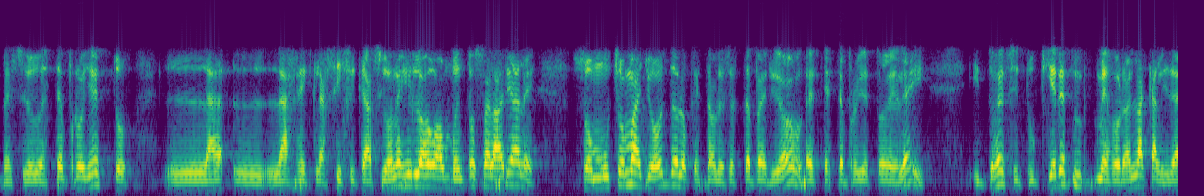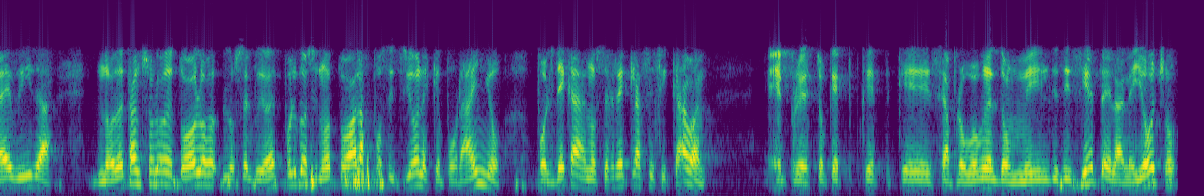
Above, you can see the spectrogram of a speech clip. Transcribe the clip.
versus este proyecto, la- las reclasificaciones y los aumentos salariales son mucho mayor de lo que establece este periodo, este proyecto de ley. Entonces, si tú quieres mejorar la calidad de vida, no de tan solo de todos los, los servidores públicos, sino todas las posiciones que por años, por décadas no se reclasificaban, el proyecto que, que, que se aprobó en el 2017, la ley 8,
